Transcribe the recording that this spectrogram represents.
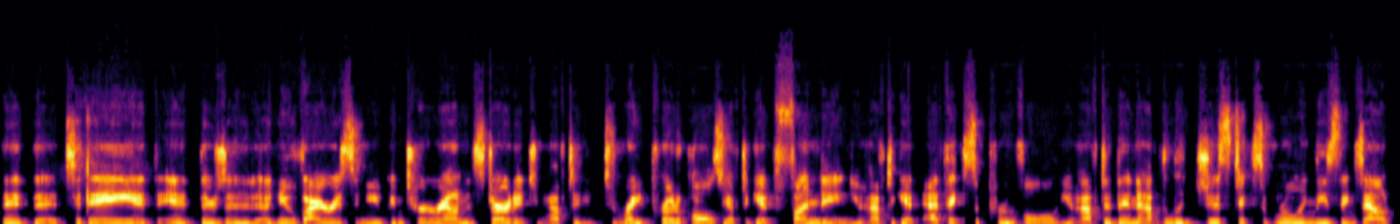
that that today it, it, there's a, a new virus and you can turn around and start it. You have to, to write protocols. You have to get funding. You have to get ethics approval. You have to then have the logistics of rolling these things out.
